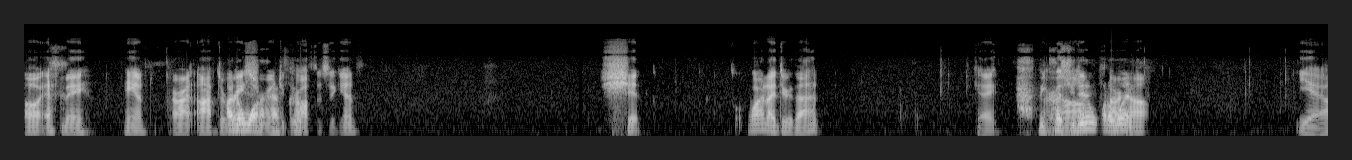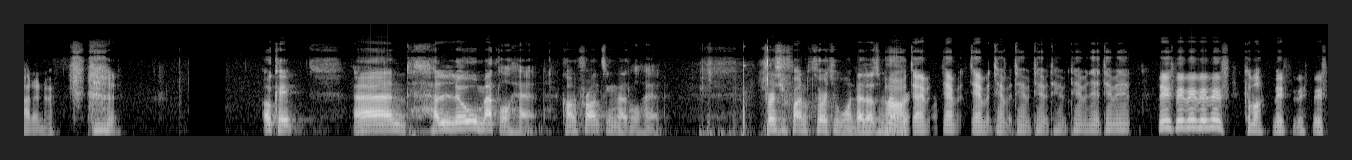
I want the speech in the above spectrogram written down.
Oh f me. Hang on. All right, I have to I don't race through Magic Crafters again. Shit. Why did I do that? Okay. Because you didn't want to win. up. Yeah, I don't know. Okay. And hello, Metalhead. Confronting Metalhead. First you find 31, that doesn't oh matter. damn it! Damn it! Damn it! Damn it! Damn it! Damn it! Damn it! Damn it! Damn it! Move! Move! Move! Move! Move! Come on! Move! Move! Move!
